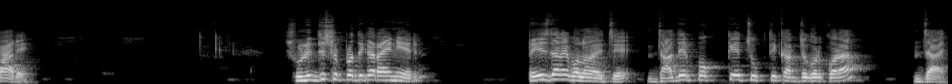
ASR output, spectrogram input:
পারে। সুনির্দিষ্ট প্রতিকার আইনের তেইশ ধারায় বলা হয়েছে, যাদের পক্ষে চুক্তি কার্যকর করা যায়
